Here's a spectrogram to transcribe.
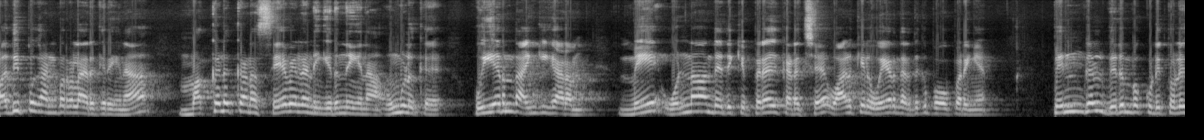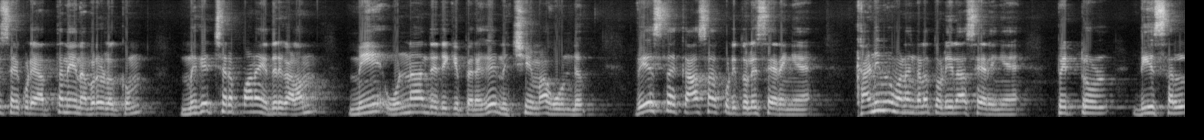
பதிப்பு அன்பர்களாக இருக்கிறீங்கன்னா மக்களுக்கான சேவையில் நீங்கள் இருந்தீங்கன்னா உங்களுக்கு உயர்ந்த அங்கீகாரம் மே ஒன்றாம் தேதிக்கு பிறகு கிடைச்ச வாழ்க்கையில் உயர்ந்த இடத்துக்கு போக போகிறீங்க பெண்கள் விரும்பக்கூடிய தொழில் செய்யக்கூடிய அத்தனை நபர்களுக்கும் மிகச்சிறப்பான எதிர்காலம் மே ஒன்றாம் தேதிக்கு பிறகு நிச்சயமாக உண்டு. வேஸ்ட்டை காசாக்கூடிய தொழில் செய்கிறீங்க கனிம வளங்களை தொழிலாக செய்கிறீங்க பெட்ரோல் டீசல்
